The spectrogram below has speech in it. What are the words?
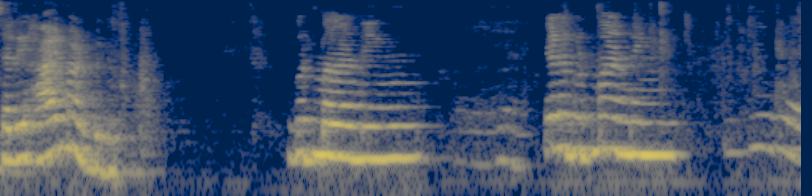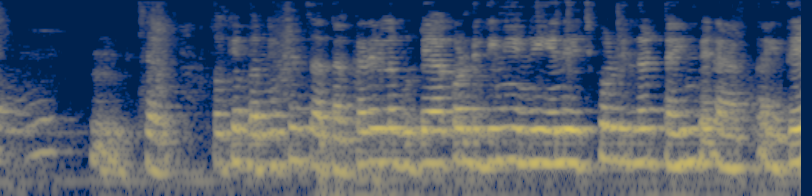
ಸರಿ, ಹಾಯ್ ಮಾಡಿಬಿಡಿ. ಗುಡ್ ಮಾರ್ನಿಂಗ್ ಹೇಳಿ ಗುಡ್ ಮಾರ್ನಿಂಗ್ ಸರಿ. ಓಕೆ ಬನ್ನಿ ಫ್ರೆಂಡ್ಸ್ ಆ ತರಕಾರಿ ಎಲ್ಲ ಗುಡ್ಡೆ ಹಾಕೊಂಡಿದ್ದೀನಿ. ಇನ್ನೂ ಏನು ಹೆಚ್ಕೊಂಡಿಲ್ಲ. ಟೈಮ್ ಬೇರೆ ಆಗ್ತಾ ಇದೆ.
